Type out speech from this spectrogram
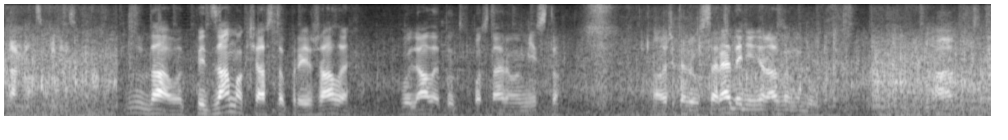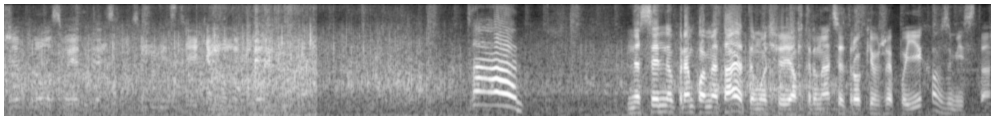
У Кам'янці-Подільському? Ну так, да, от під замок часто приїжджали, гуляли тут по старому місту. Але ж кажу, всередині ні разу не був. А скажи про своє дитинство в цьому місті. Яким воно було? Та не сильно прям пам'ятаю, тому що я в 13 років вже поїхав з міста.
